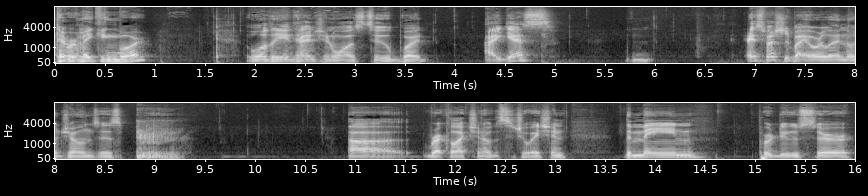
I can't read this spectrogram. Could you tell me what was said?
They were making more? well, the intention was to, but I guess especially by Orlando Jones's uh recollection of the situation, the main producer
